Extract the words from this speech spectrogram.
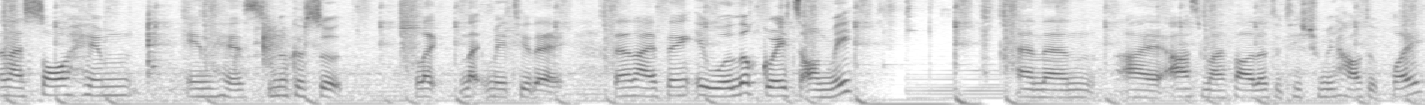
and I saw him in his snooker suit, like, like me today. Then I think it will look great on me. And then I asked my father to teach me how to play.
